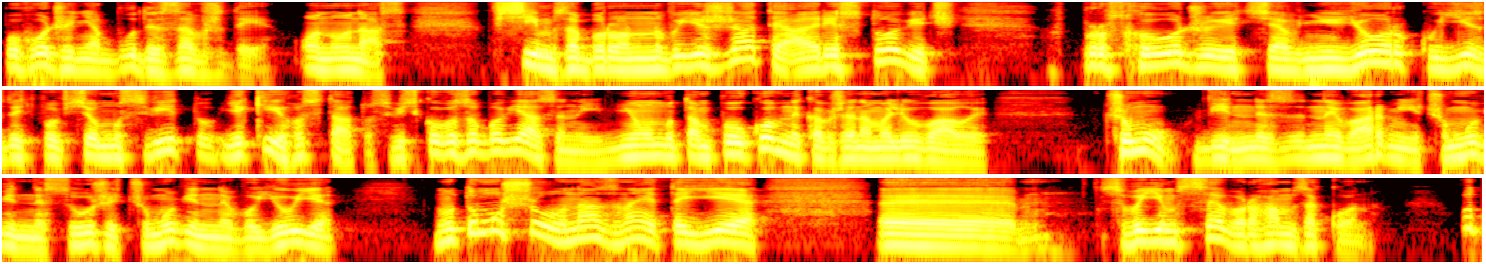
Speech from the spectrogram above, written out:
погодження буде завжди. Он у нас всім заборонено виїжджати, а Арестович просхолоджується в Нью-Йорку, їздить по всьому світу. Який його статус? Військовозобов'язаний. В ньому там полковника вже намалювали. Чому він не, не в армії? Чому він не служить? Чому він не воює? Ну тому що у нас, знаєте, є е, своїм все ворогам закон. От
